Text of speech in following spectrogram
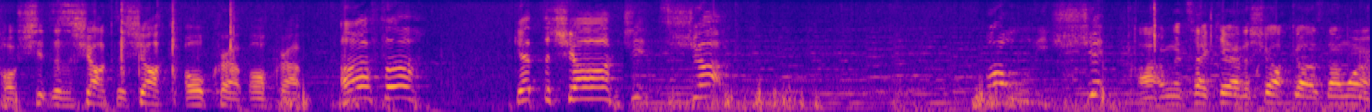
Oh shit, there's a shark, there's a shark. Oh crap, oh crap. Arthur! Get the shark! Shit, it's a shark! Holy shit! Alright, I'm gonna take care of the shark, guys, don't worry.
